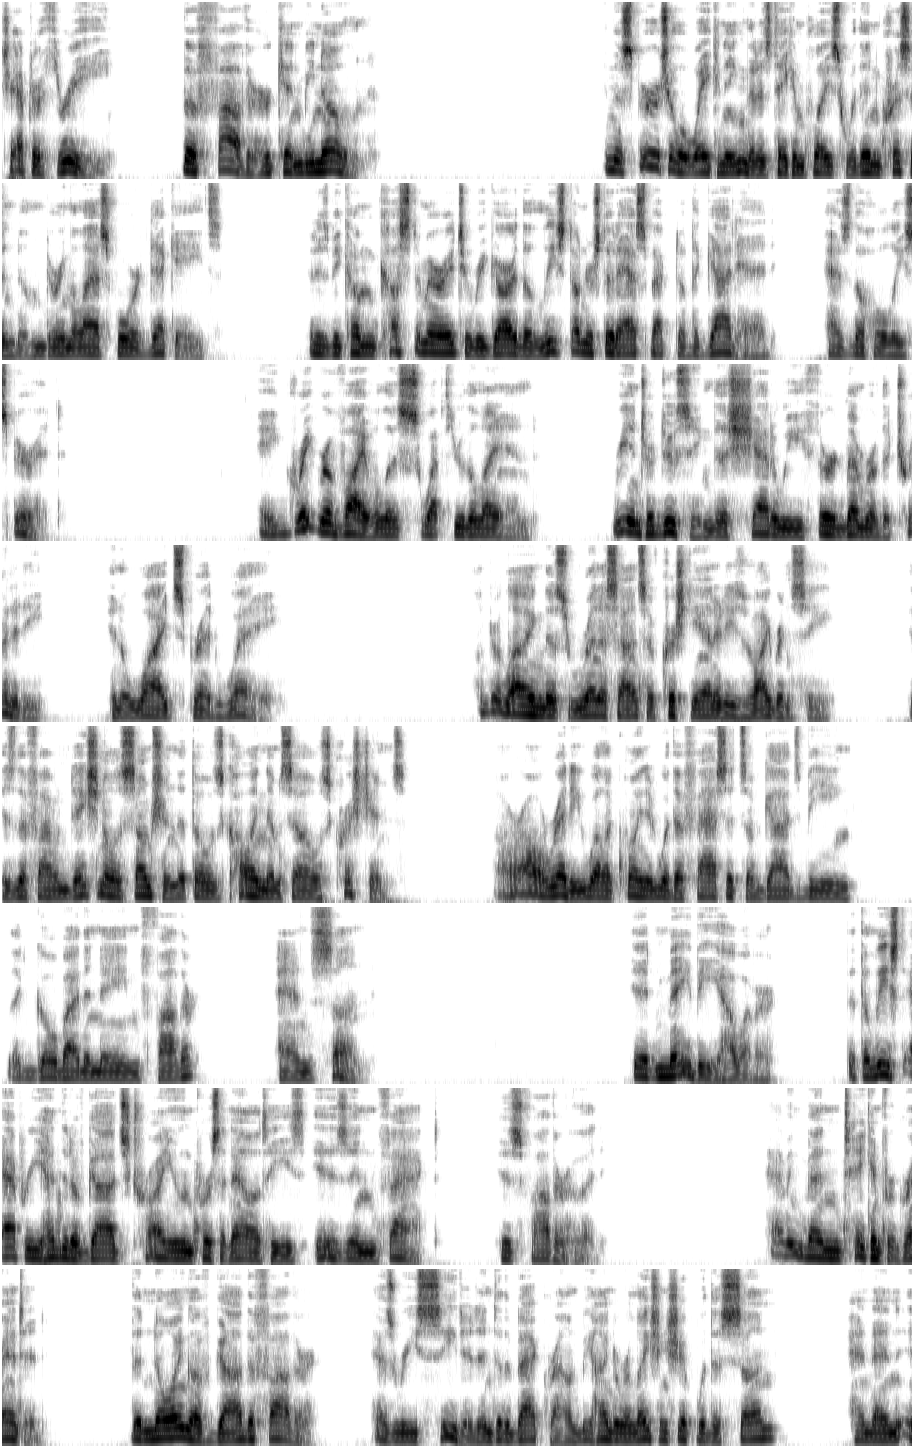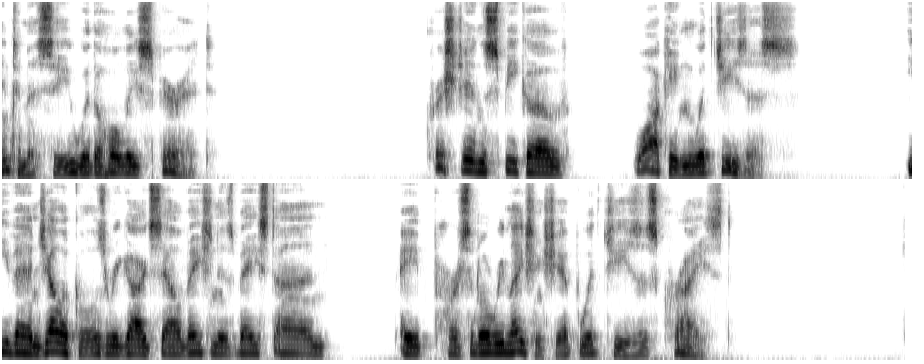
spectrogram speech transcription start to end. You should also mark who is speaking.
Speaker 1: Chapter 3 The Father Can Be Known. In the spiritual awakening that has taken place within Christendom during the last four decades, it has become customary to regard the least understood aspect of the Godhead as the Holy Spirit. A great revival has swept through the land, reintroducing this shadowy third member of the Trinity in a widespread way. Underlying this renaissance of Christianity's vibrancy is the foundational assumption that those calling themselves Christians are already well acquainted with the facets of God's being that go by the name Father and Son. It may be, however, that the least apprehended of God's triune personalities is, in fact, his fatherhood. Having been taken for granted, the knowing of God the Father has receded into the background behind a relationship with the Son and an intimacy with the Holy Spirit. Christians speak of walking with Jesus evangelicals regard salvation as based on a personal relationship with Jesus Christ.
